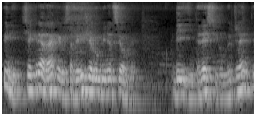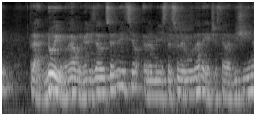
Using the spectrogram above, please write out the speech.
Quindi si è creata anche questa felice combinazione di interessi convergenti tra noi che volevamo organizzare un servizio e un'amministrazione comunale che ci è stata vicina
